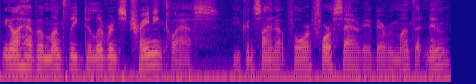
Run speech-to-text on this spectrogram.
you know, I have a monthly deliverance training class you can sign up for, fourth Saturday of every month at noon.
